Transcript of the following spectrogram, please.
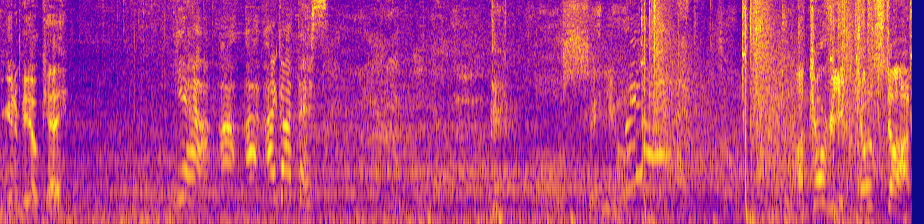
You gonna be okay? Yeah, I, I, I got this. Oh, senor. I'll cover you! Don't stop!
